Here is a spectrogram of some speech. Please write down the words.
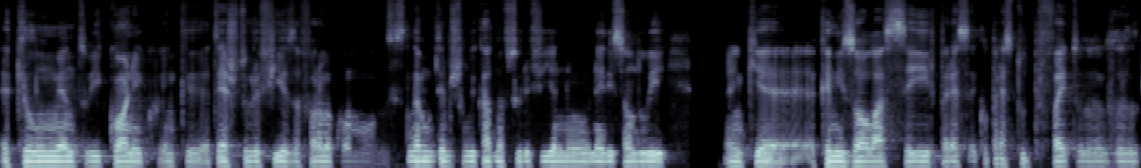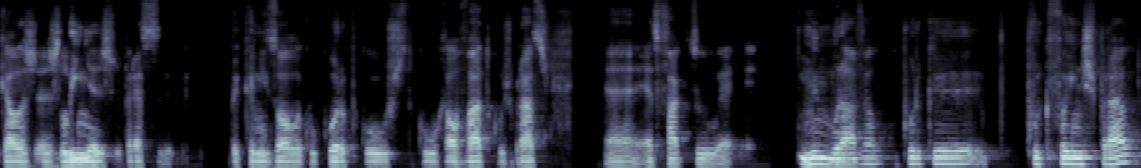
aquele momento icónico em que até as fotografias, a forma como, se lembro de termos publicado uma fotografia no, na edição do I, em que a, a, camisola a sair, parece, aquilo parece tudo perfeito, aquelas as linhas, parece da camisola, com o corpo, com, os, com o relevado, com os braços, uh, é de facto é, memorável porque, porque foi inesperado,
